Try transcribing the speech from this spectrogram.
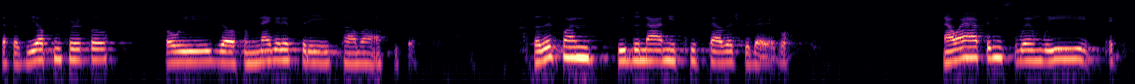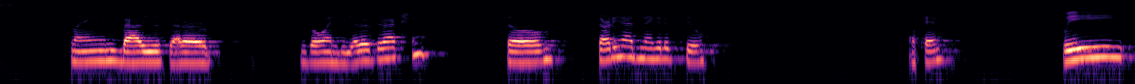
because of the open circle, but we go from negative 3 comma up to 6. So this one, we do not need to establish the variable. Now what happens when we explain values that are going the other direction? So starting at negative 2, okay, we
